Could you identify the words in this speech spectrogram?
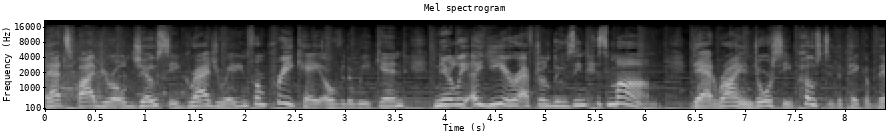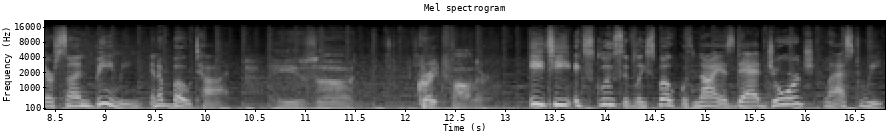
That's five year old Josey graduating from pre K over the weekend, nearly a year after losing his mom. Dad Ryan Dorsey posted the pic of their son beaming in a bow tie. He's a great father. E.T. exclusively spoke with Naya's dad, George, last week.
